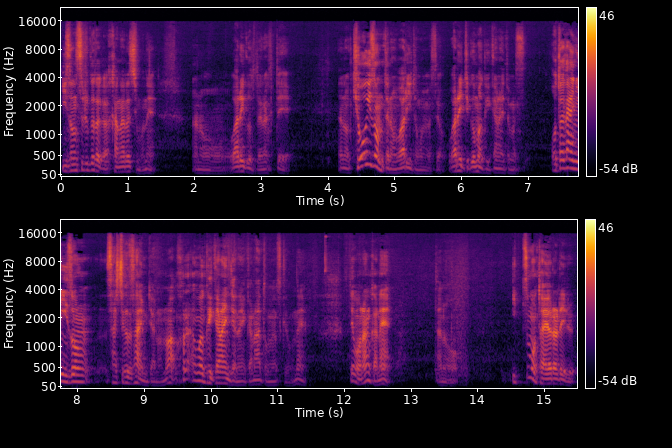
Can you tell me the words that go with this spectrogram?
依存することが必ずしもねあの悪いことじゃなくてあの共依存ってのは悪いと思いますよ。悪いっていうかうまくいかないと思います。お互いに依存させてくださいみたいなのはこれはうまくいかないんじゃないかなと思いますけどね。でもなんかねあのいつも頼られる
